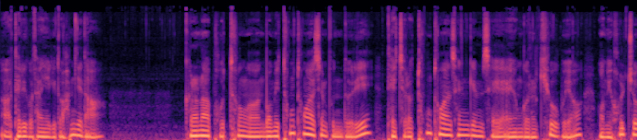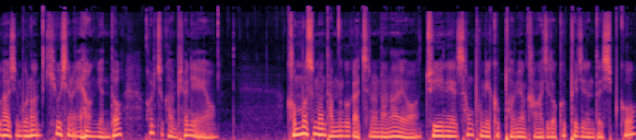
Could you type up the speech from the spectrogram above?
어, 데리고 다니기도 합니다. 그러나 보통은 몸이 통통하신 분들이 대체로 통통한 생김새의 애완견을 키우고요. 몸이 홀쭉하신 분은 키우시는 애완견도 홀쭉한 편이에요. 겉모습만 담는 것 같지는 않아요. 주인의 성품이 급하면 강아지도 급해지는 듯 싶고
